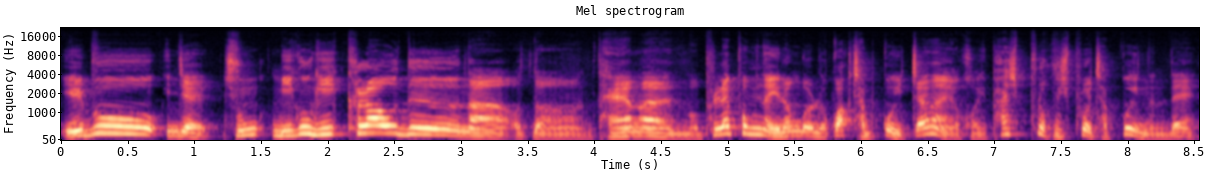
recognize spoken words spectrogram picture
일부 이제 중 미국이 클라우드나 어떤 다양한 뭐 플랫폼이나 이런 걸로 꽉 잡고 있잖아요. 거의 80% 90% 잡고 있는데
